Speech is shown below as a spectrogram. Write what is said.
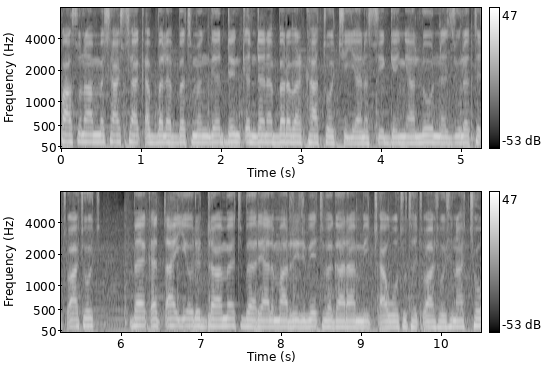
ኳሱን አመቻችቶ ያቀበለበት መንገድ ድንቅ እንደነበረ በርካቶች እያነሱ ይገኛሉ። እነዚህ ሁለት ተጫዋቾች በቀጣይ የውድድር ዓመት በሪያል ማድሪድ ቤት በጋራ የሚጫወቱ ተጫዋቾች ናቸው።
